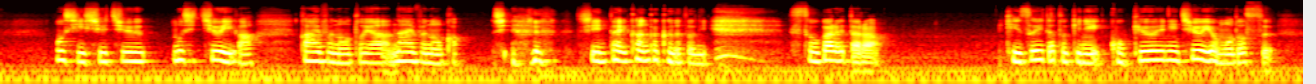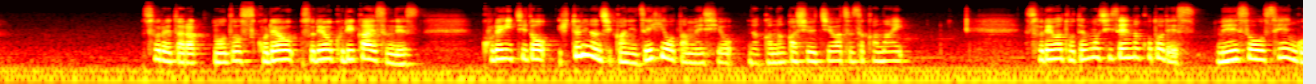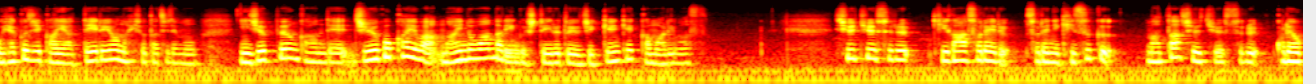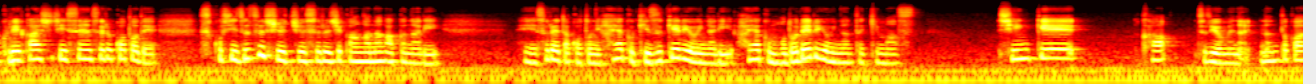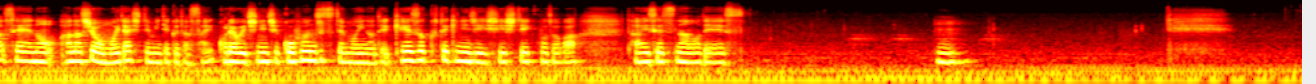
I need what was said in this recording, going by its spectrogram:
もし集中もし注意が外部の音や内部の 身体感覚などにそがれたら気づいた時に呼吸に注意を戻す。それたら戻す。これをそれを繰り返すんです。これ一度一人の時間にぜひお試しを。なかなか集中は続かない。それはとても自然なことです。瞑想1500時間やっているような人たちでも20分間で15回はマインドワンダリングしているという実験結果もあります。集中する、気がそれる、それに気づく、また集中する、これを繰り返し実践することで少しずつ集中する時間が長くなり、えー、それたことに早く気づけるようになり、早く戻れるようになってきます。神経科ちょっと読めない。なんとか性の話を思い出してみてください。これを1日5分ずつでもいいので継続的に実施していくことが大切なのです。うん。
